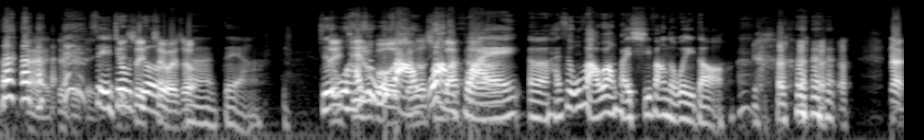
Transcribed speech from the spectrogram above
嗯哎、对对对，所以就就嗯，对啊，就是我还是无法忘怀，呃，还是无法忘怀西方的味道。那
